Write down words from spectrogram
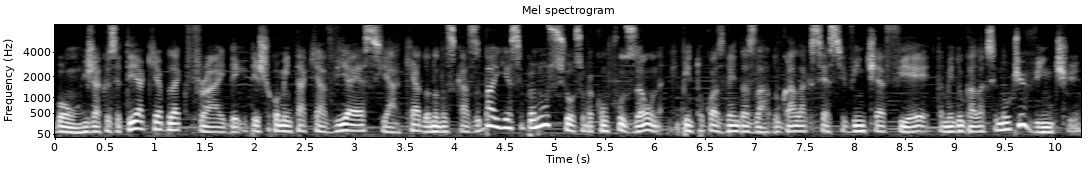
Bom, e já que eu citei aqui a Black Friday, deixa eu comentar que a Via SA, que é a dona das Casas Bahia, se pronunciou sobre a confusão, né? Que pintou com as vendas lá do Galaxy S20 FE, também do Galaxy Note 20.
